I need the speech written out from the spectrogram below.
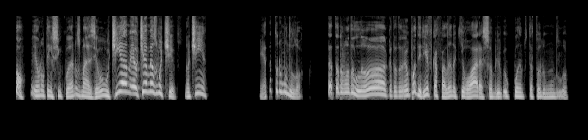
Bom, eu não tenho cinco anos, mas eu tinha, eu tinha meus motivos. Não tinha? É, tá todo mundo louco. Tá todo mundo louco. Tá todo... Eu poderia ficar falando aqui horas sobre o quanto tá todo mundo louco.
